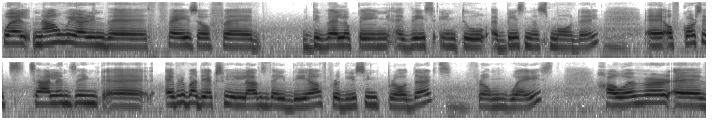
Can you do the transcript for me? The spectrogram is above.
Well, now we are in the phase of uh, developing uh, this into a business model. Mm. Uh, of course, it's challenging. Uh, everybody actually loves the idea of producing products mm. from waste. However, uh,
